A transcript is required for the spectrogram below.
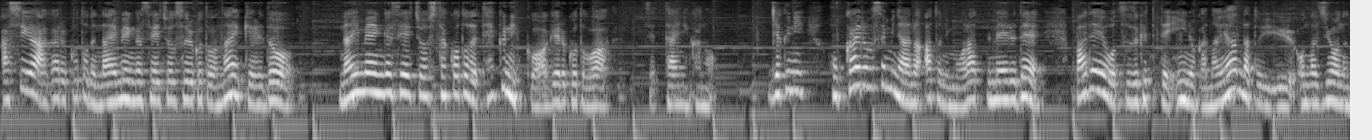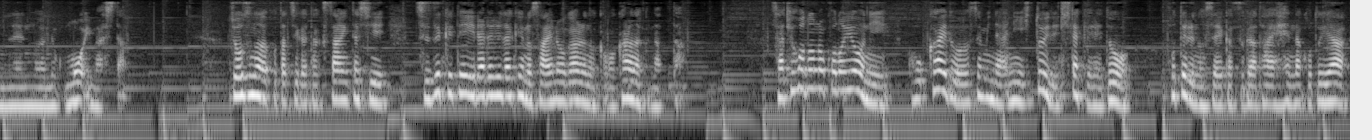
足が上がることで内面が成長することはないけれど、内面が成長したことでテクニックを上げることは絶対に可能。逆に北海道セミナーの後にもらったメールでバレエを続けていいのか悩んだという同じような年齢の子もいました。上手な子たちがたくさんいたし、続けていられるだけの才能があるのかわからなくなった。先ほどのこのように、北海道セミナーに一人で来たけれど、ホテルの生活が大変なことや、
